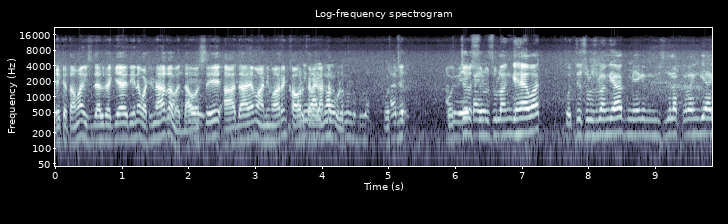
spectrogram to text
ඒක තමයි විසිදැල් රැකියාවේ තියෙන වටිනාකම. දවසේ ආදායම අනිවාර්යෙන් කවර් කරගන්න පුළුවන්. කොච්චර කොච්චර සුළු සුළං ගෑවත් කොච්චර සුළු සුළං ගෑවත් මේක විසිදලක් කරන් ගියා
